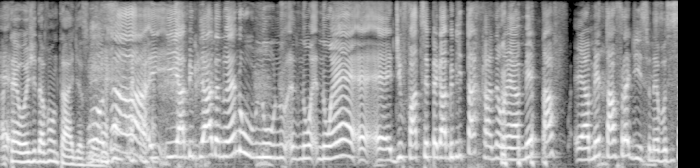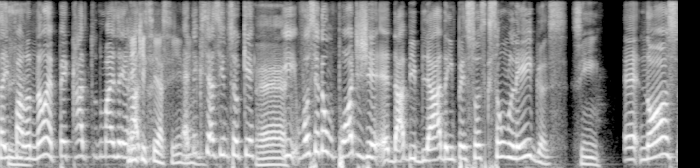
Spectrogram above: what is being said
é Até é... hoje dá vontade, às vezes. Dá. E, e, a bibliada não é no, no, no, no não é, é, é, de fato você pegar a Bíblia e tacar, não. É a metáfora é a metáfora disso, né? Você sair Sim. falando, não, é pecado tudo mais é errado. Tem que ser assim, é, né? É, tem que ser assim, não sei o quê. É. E você não pode é, dar bibliada em pessoas que são leigas. Sim. é, nós,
